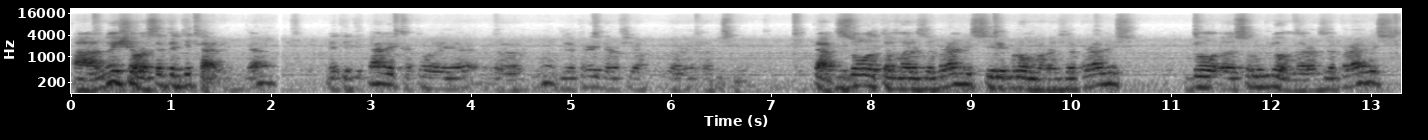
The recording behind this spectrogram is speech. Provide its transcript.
А, но еще раз, это детали. Да? Это детали, которые э, ну, для трейдеров я э, объясню. Так, с золотом мы разобрались, с серебром мы разобрались, до, э, с рублем разобрались,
